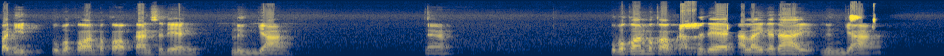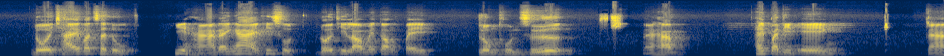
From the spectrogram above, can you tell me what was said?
ประดิษฐ์อุปกรณ์ประกอบการแสดงหนึ่งอย่าง นะอุปกรณ์ประกอบการแสดงอะไรก็ได้หนึ่งอย่าง โดยใช้วัสดุที่หาได้ง่ายที่สุด โดยที่เราไม่ต้องไปลงทุนซื้อนะครับ ให้ประดิษฐ์เองนะ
